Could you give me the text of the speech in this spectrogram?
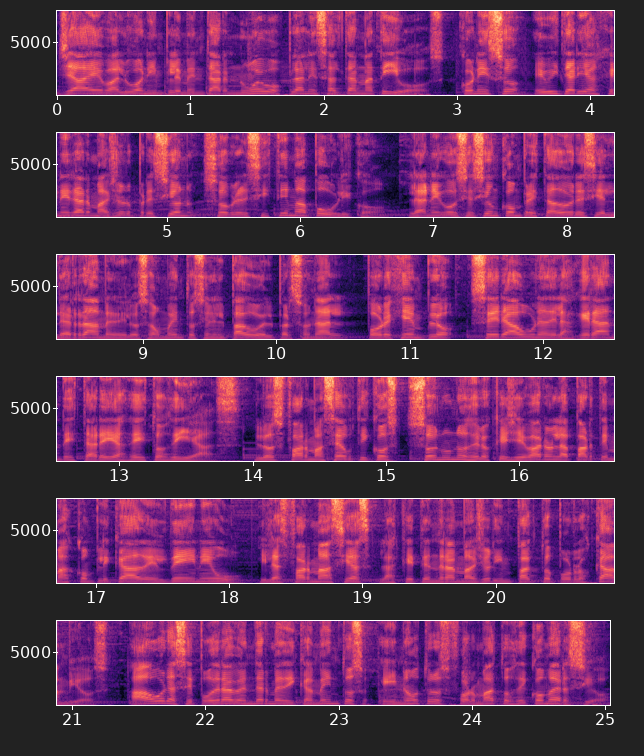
ya evalúan implementar nuevos planes alternativos. Con eso, evitarían generar mayor presión sobre el sistema público. La negociación con prestadores y el derrame de los aumentos en el pago del personal, por ejemplo, será una de las grandes tareas de estos días. Los farmacéuticos son unos de los que llevaron la parte más complicada del DNU y las farmacias las que tendrán mayor impacto por los cambios. Ahora se podrá vender medicamentos en otros formatos de comercio,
